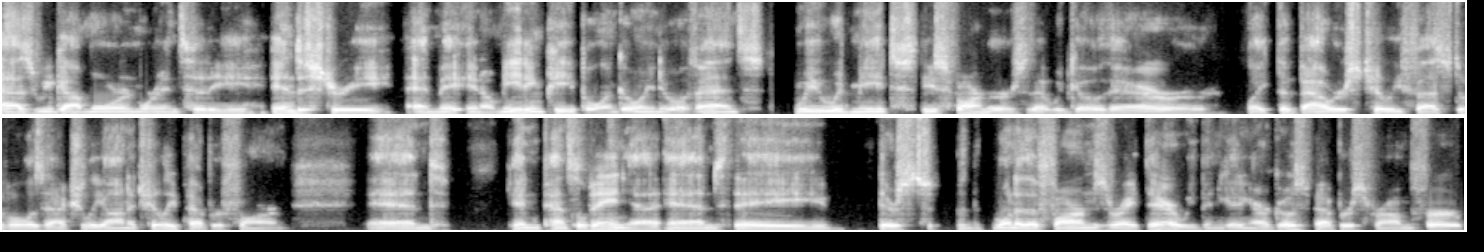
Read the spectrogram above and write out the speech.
as we got more and more into the industry and you know meeting people and going to events, we would meet these farmers that would go there, or like the Bowers Chili Festival is actually on a chili pepper farm, and in Pennsylvania, and they there's one of the farms right there we've been getting our ghost peppers from for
